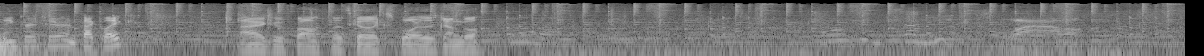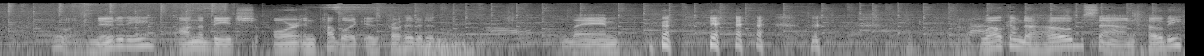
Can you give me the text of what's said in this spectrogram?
anchorage here in Peck Lake. All right, goofball, let's go explore this jungle. Ooh, nudity on the beach or in public is prohibited. Lame. Welcome to Hobe Sound. Hobie?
